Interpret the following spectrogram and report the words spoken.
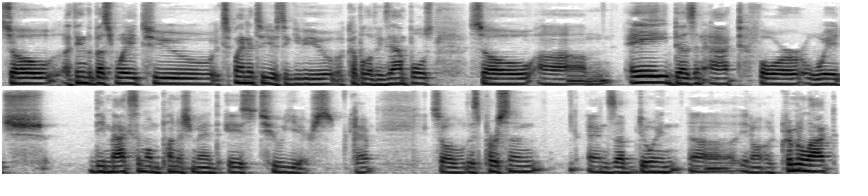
So I think the best way to explain it to you is to give you a couple of examples. So um, A does an act for which the maximum punishment is two years. Okay, so this person ends up doing, uh, you know, a criminal act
